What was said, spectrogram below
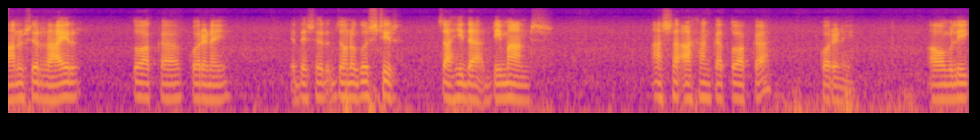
মানুষের রায়ের তো আক্কা করে নাই, এদেশের জনগোষ্ঠীর চাহিদা, ডিমান্ড, আশা আকাঙ্ক্ষার তো আক্কা করে নাই। আওয়ামী লীগ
